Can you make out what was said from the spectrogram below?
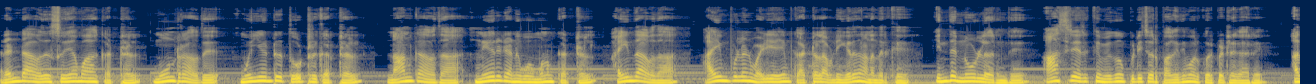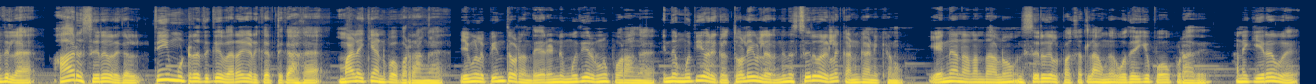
ரெண்டாவது சுயமாக கற்றல் மூன்றாவது முயன்று தோற்று கற்றல் நான்காவதா நேரடி அனுபவம் மூலம் கற்றல் ஐந்தாவதா ஐம்புலன் வழியையும் கற்றல் அப்படிங்கிறது நடந்திருக்கு. இந்த நூல்ல இருந்து ஆசிரியருக்கு மிகவும் பிடிச்ச ஒரு பகுதியும் அவர் குறிப்பிட்டிருக்காரு. அதுல ஆறு சிறுவர்கள் தீ முட்டுறதுக்கு விறகு எடுக்கிறதுக்காக மலைக்கு அனுப்பப்படுறாங்க. இவங்களை பின்தொடர்ந்து ரெண்டு முதியவர்களும் போறாங்க. இந்த முதியவர்கள் தொலைவில் இருந்து இந்த சிறுவர்களை கண்காணிக்கணும். என்ன நடந்தாலும் இந்த சிறுவர்கள் பக்கத்துல அவங்க உதவிக்கு போகக்கூடாது. அன்னைக்கு இரவு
